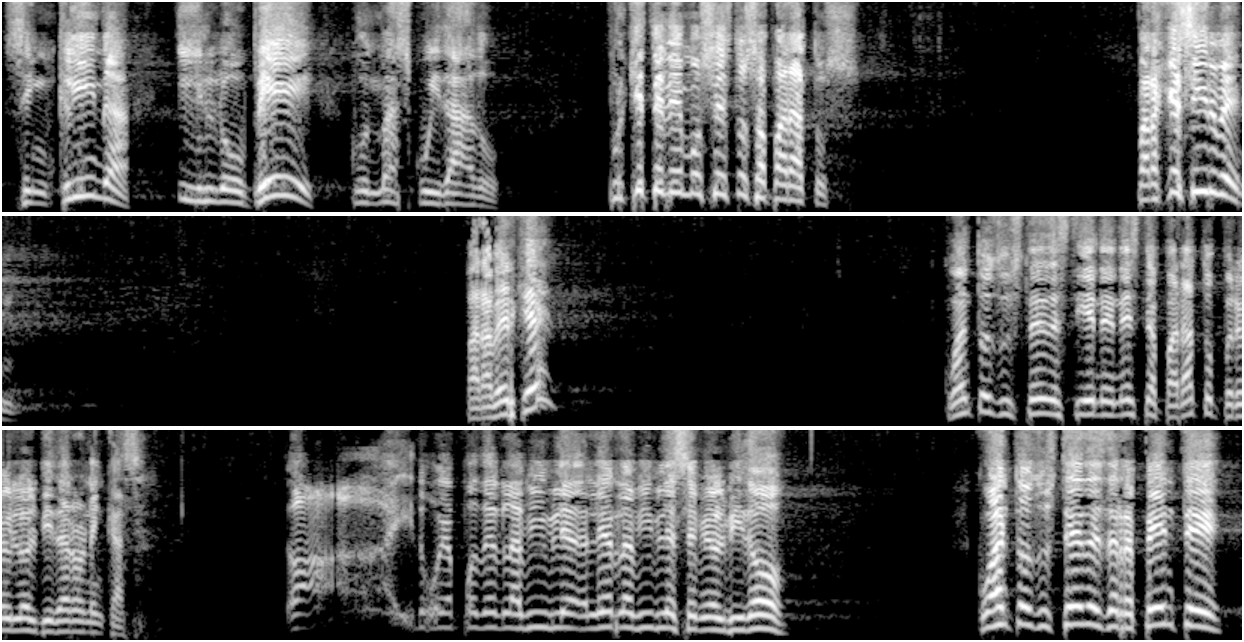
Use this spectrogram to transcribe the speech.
se inclina y lo ve con más cuidado. ¿Por qué tenemos estos aparatos? ¿Para qué sirven? ¿Para ver qué? ¿Cuántos de ustedes tienen este aparato pero hoy lo olvidaron en casa? ay, voy a poder la Biblia, leer la Biblia, se me olvidó. ¿Cuántos de ustedes de repente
